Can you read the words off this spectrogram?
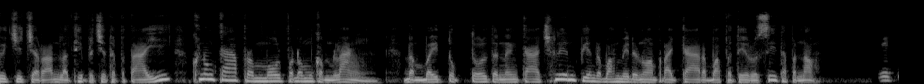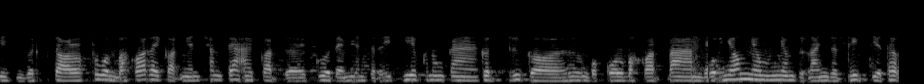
គឺជាចរន្តលទ្ធិប្រជាធិបតេយ្យក្នុងការប្រមូលផ្ដុំកម្លាំងដើម្បីទប់ទល់ទៅនឹងការឈ្លានពានរបស់មេដឹកនាំផ្ដាច់ការរបស់ប្រទេសរុស្ស៊ីតែប៉ុណ្ណោះ។ វាជាជីវិតផ្ទាល់ខ្លួនរបស់គាត់ហើយគាត់មានឆន្ទៈឲ្យគាត់គួរតែមានសេរីភាពក្នុងការគិតឬក៏រឿងបកគលរបស់គាត់បានពួកខ្ញុំខ្ញុំខ្ញុំស្រឡាញ់លទ្ធិជាធិប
